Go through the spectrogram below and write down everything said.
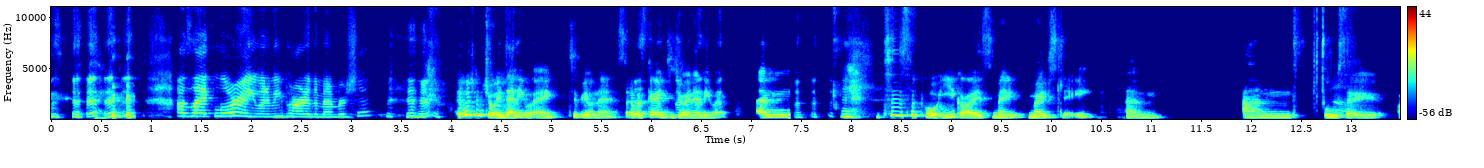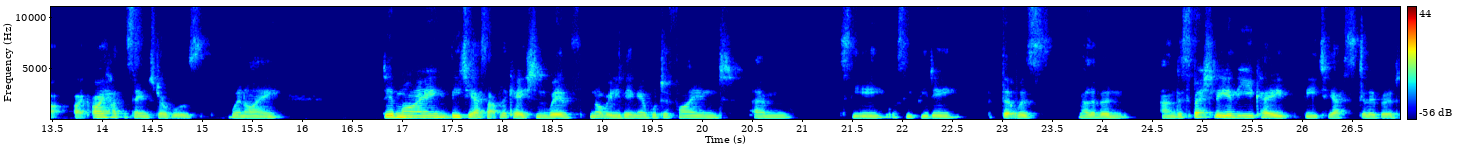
I was like, Laura, you want to be part of the membership? I would have joined anyway, to be honest. I was going to join anyway. Um, to support you guys mo- mostly. Um, and also, I, I had the same struggles when I did my VTS application with not really being able to find um, CE or CPD that was relevant. And especially in the UK, VTS delivered,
